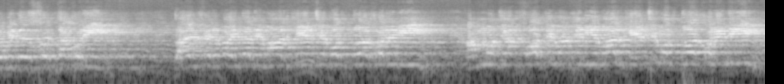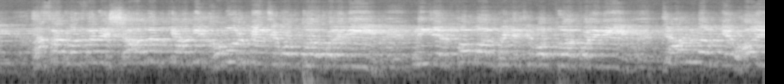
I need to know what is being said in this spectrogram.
নবীদের শ্রদ্ধা করি। তাইফের ময়দানে মার খেয়েছে, বদুয়া করেনি। আম্মা জান ফাতেমাকে নিয়ে মার খেয়েছে, বদুয়া করেনি। হাসান হাসানের শাহাদাতকে আগে খবর পেয়েছে, বদুয়া করেনি। নিজের কপাল ফেটেছে, বদুয়া করেনি। জাহান্নামকে ভয়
